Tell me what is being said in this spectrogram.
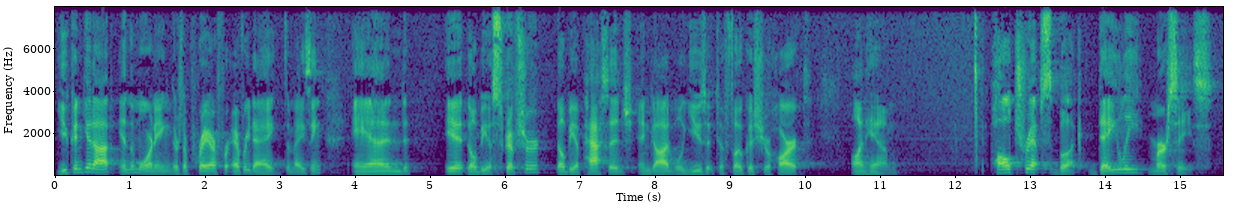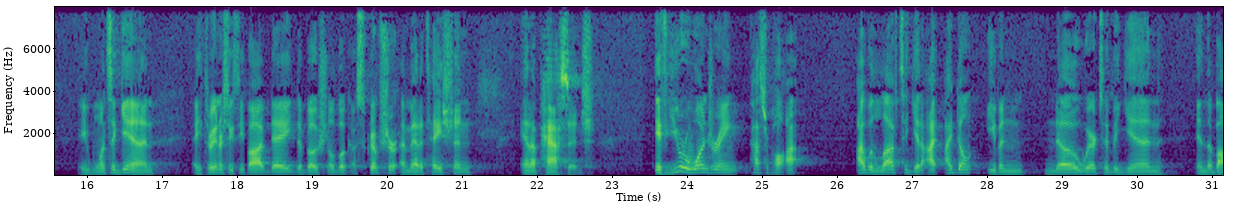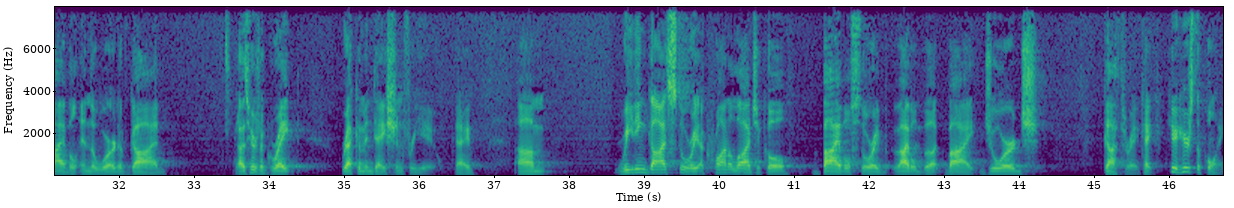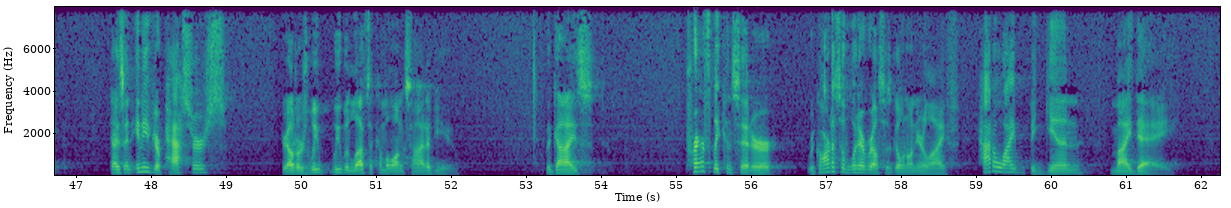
You can get up in the morning, there's a prayer for every day. It's amazing. And it, there'll be a scripture, there'll be a passage, and God will use it to focus your heart on Him. Paul Tripp's book, Daily Mercies. He, once again, a 365 day devotional book, a scripture, a meditation, and a passage. If you are wondering, Pastor Paul, I, I would love to get, I, I don't even know where to begin in the Bible, in the Word of God. Guys, here's a great recommendation for you, okay? Um, reading God's story, a chronological Bible story, Bible book by George Guthrie. Okay, Here, here's the point. Guys, and any of your pastors, your elders, we, we would love to come alongside of you. But, guys, prayerfully consider, regardless of whatever else is going on in your life, how do I begin my day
